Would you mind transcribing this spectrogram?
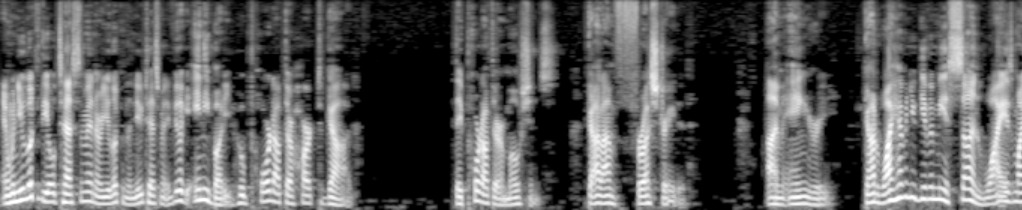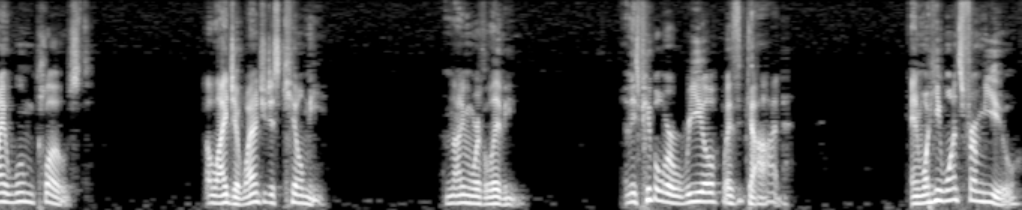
And when you look at the Old Testament or you look in the New Testament, if you look at anybody who poured out their heart to God, they poured out their emotions. God, I'm frustrated. I'm angry. God, why haven't you given me a son? Why is my womb closed? Elijah, why don't you just kill me? I'm not even worth living. And these people were real with God. And what he wants from you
